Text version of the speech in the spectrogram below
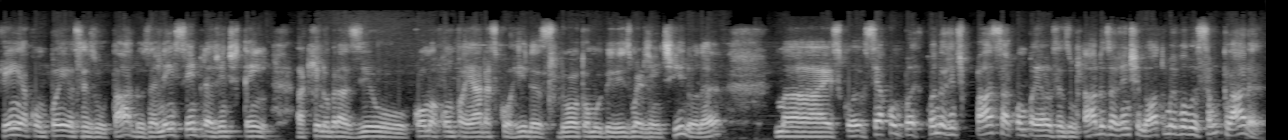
quem acompanha os resultados, né, nem sempre a gente tem aqui no Brasil como acompanhar as corridas do automobilismo argentino, né? Mas quando a gente passa a acompanhar os resultados, a gente nota uma evolução clara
